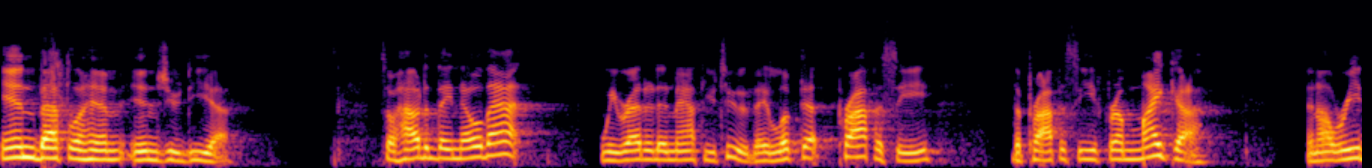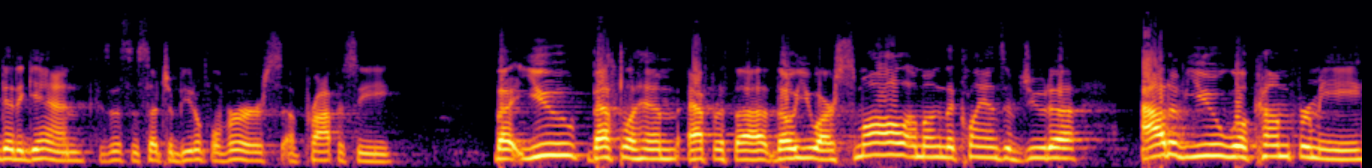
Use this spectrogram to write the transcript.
in Bethlehem in Judea. So, how did they know that? We read it in Matthew 2. They looked at prophecy the prophecy from Micah. And I'll read it again because this is such a beautiful verse of prophecy. But you, Bethlehem Ephrathah, though you are small among the clans of Judah, out of you will come for me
